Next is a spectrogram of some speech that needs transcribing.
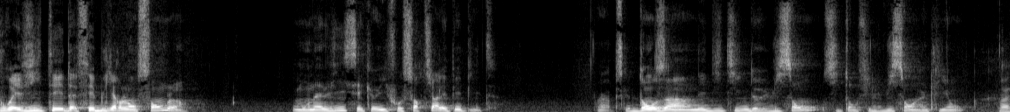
pour éviter d'affaiblir l'ensemble, mon avis c'est qu'il faut sortir les pépites. Voilà, parce que dans un editing de 800, si tu enfiles 800 à un client, Ouais,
